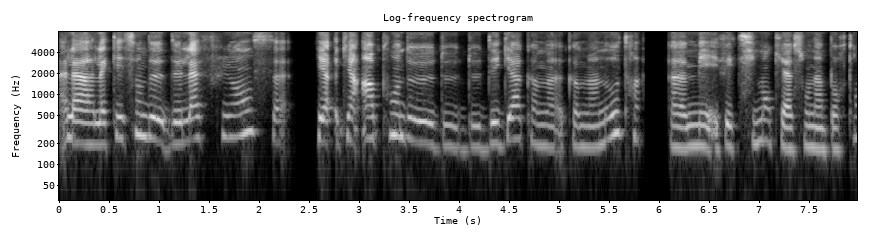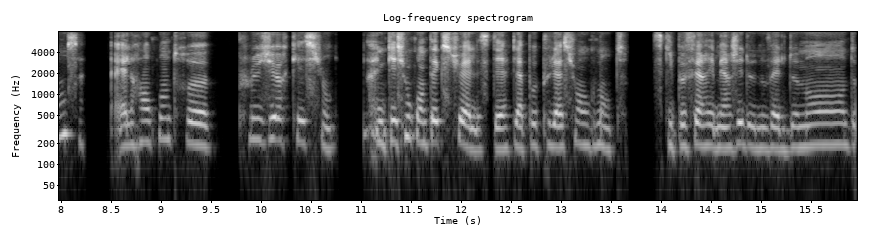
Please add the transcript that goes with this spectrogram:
Alors, la question de, l'affluence, qui a, un point de, dégâts comme, un autre, euh, mais effectivement qui a son importance, elle rencontre plusieurs questions. Une question contextuelle, c'est-à-dire que la population augmente ce qui peut faire émerger de nouvelles demandes,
